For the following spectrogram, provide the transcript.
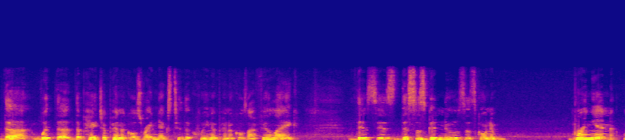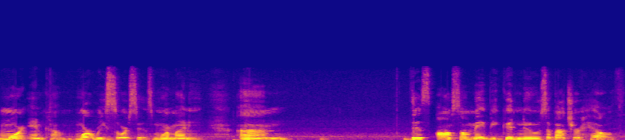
The With the, the Page of Pentacles right next to the Queen of Pentacles, I feel like this is, this is good news that's going to bring in more income, more resources, more money. Um, this also may be good news about your health.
